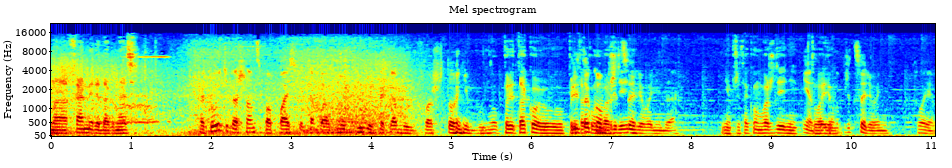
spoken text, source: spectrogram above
на Хаммере догнать? Какой у тебя шанс попасть хотя бы одной пулей, хотя бы во что-нибудь? Ну, при, такой, при, При таком, таком вождении. прицеливании, да. Не, при таком вождении Нет, при твоем. таком прицеливании. Твоем.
